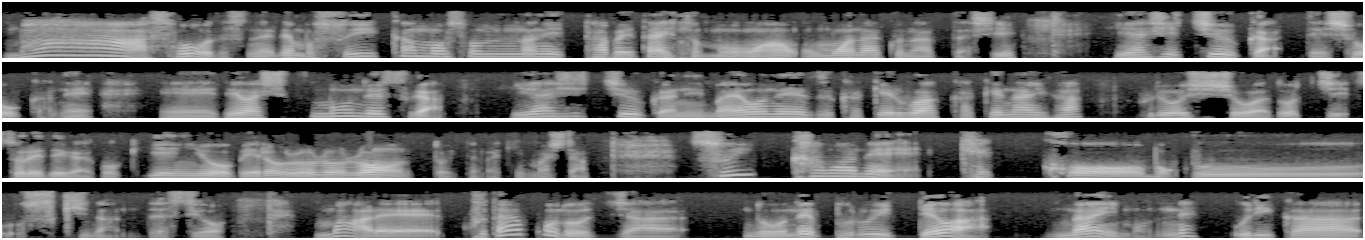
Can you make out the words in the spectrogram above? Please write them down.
まあ、そうですね。でも、スイカもそんなに食べたいとも思わなくなったし、冷やし中華でしょうかね。えー、では質問ですが、冷やし中華にマヨネーズかける派、かけない派、不遼師匠はどっち？それではごきげんよう、ベロロロローンといただきました。スイカはね、結構僕、好きなんですよ。まああれ、果物じゃ、のね、部類ではないもんね。売りか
